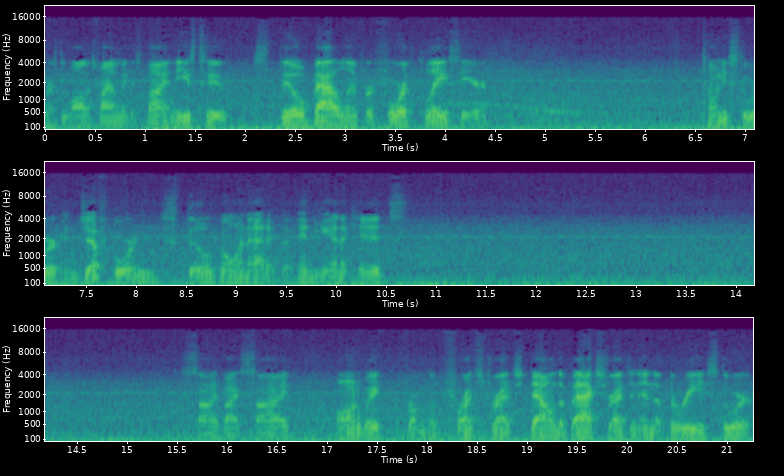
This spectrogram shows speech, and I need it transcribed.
Rusty Wallace finally gets by, and these two still battling for fourth place here. Tony Stewart and Jeff Gordon still going at it. The Indiana kids side by side, all the way from the front stretch down the back stretch and into three. Stewart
